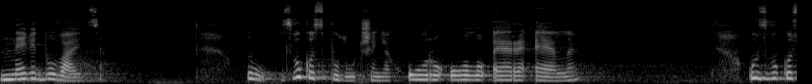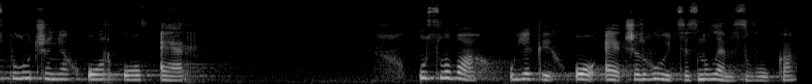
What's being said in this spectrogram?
не відбувається. У звукосполученнях оро, оло, ере, еле, у звукосполученнях ор, ов, ер, у словах, у яких ОЕ чергуються з нулем звука,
